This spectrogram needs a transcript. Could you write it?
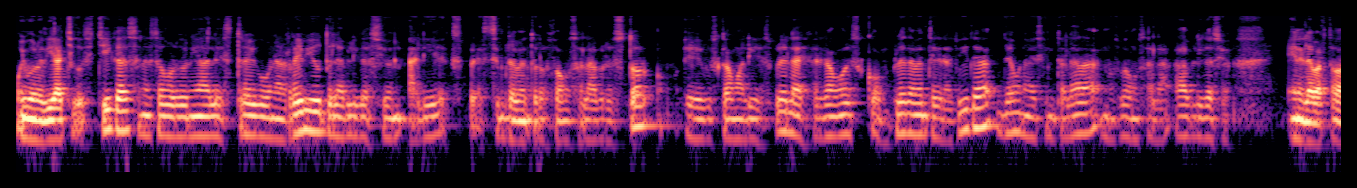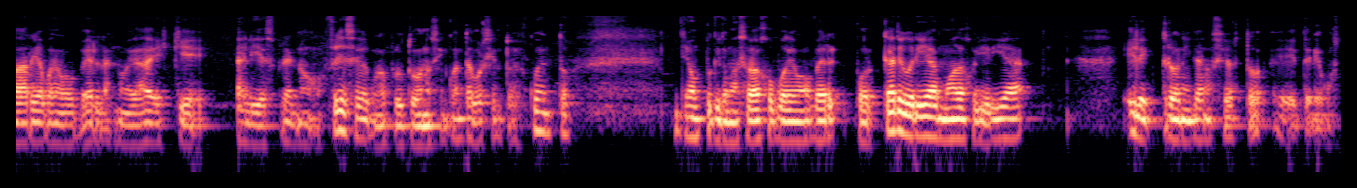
Muy buenos días chicos y chicas, en esta oportunidad les traigo una review de la aplicación AliExpress. Simplemente nos vamos a la App Store, eh, buscamos AliExpress, la descargamos, es completamente gratuita. Ya una vez instalada nos vamos a la aplicación. En el apartado de arriba podemos ver las novedades que AliExpress nos ofrece, algunos productos con un 50% de descuento. Ya un poquito más abajo podemos ver por categoría, moda, joyería, electrónica, ¿no es cierto? Eh, tenemos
